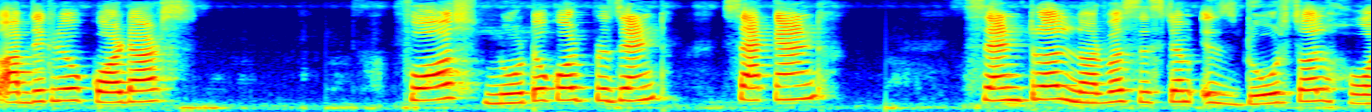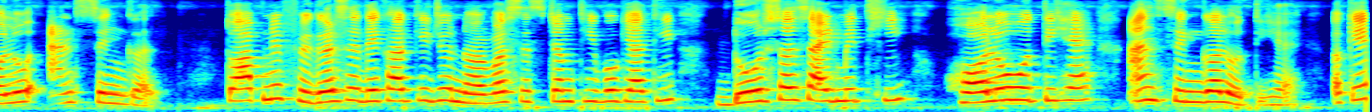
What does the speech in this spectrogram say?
तो आप देख रहे हो Chordates First, notochord present. Second, central nervous system is dorsal, hollow and single. तो आपने फिगर से देखा कि जो नर्वस सिस्टम थी वो क्या थी? डोर्सल साइड में थी हॉलो होती है एंड सिंगल होती है ओके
